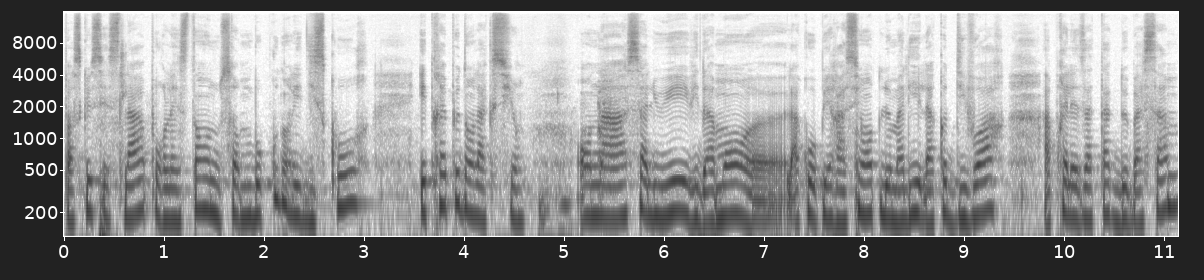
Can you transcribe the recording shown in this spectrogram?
parce que c'est cela, pour l'instant, nous sommes beaucoup dans les discours et très peu dans l'action. On a salué évidemment euh, la coopération entre le Mali et la Côte d'Ivoire après les attaques de Bassam.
